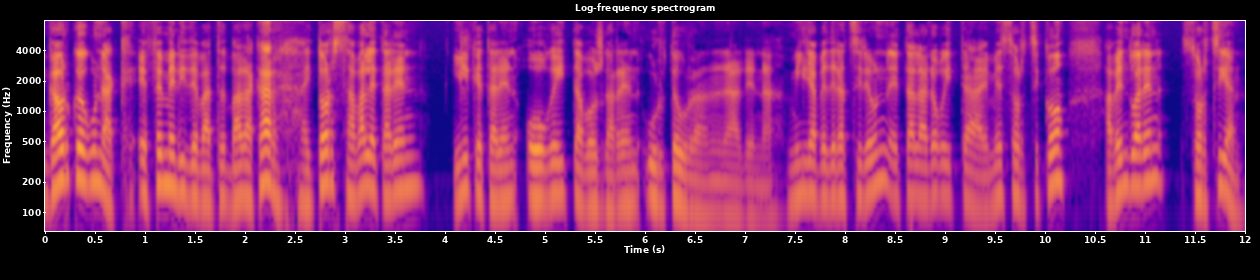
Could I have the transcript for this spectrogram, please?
Gaurko egunak efemeride bat badakar, aitor zabaletaren hilketaren hogeita bosgarren urte arena. Mila bederatzireun eta larogeita emezortziko abenduaren zortzian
